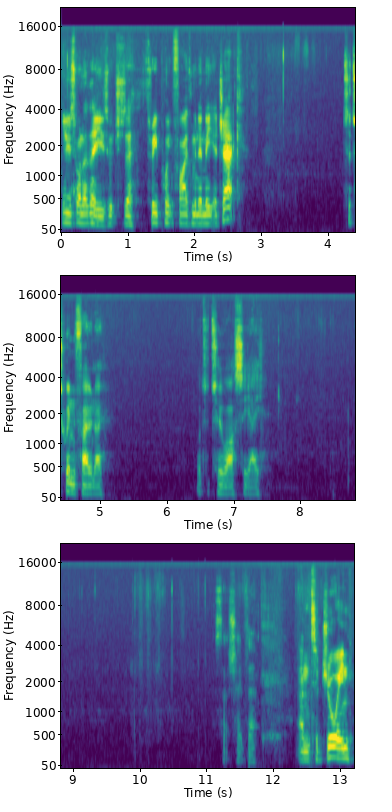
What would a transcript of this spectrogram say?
use one of these, which is a 3.5mm jack to twin phono, or to 2 RCA. It's that shape there. And to join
